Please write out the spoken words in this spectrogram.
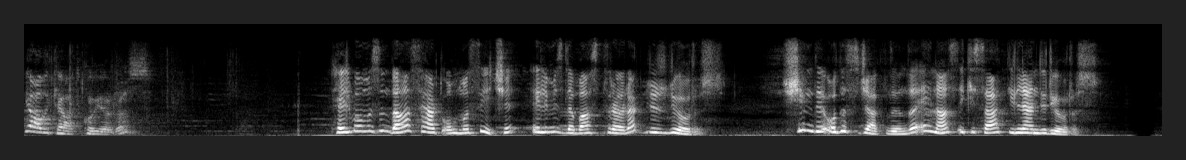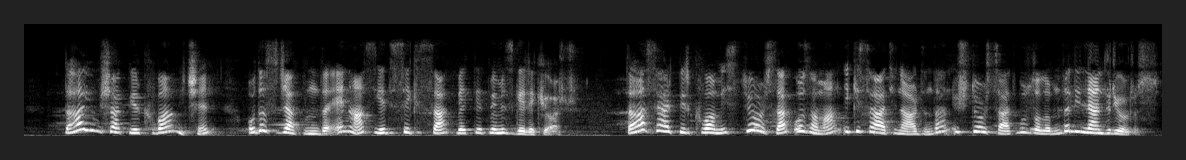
yağlı kağıt koyuyoruz. Helvamızın daha sert olması için elimizle bastırarak düzlüyoruz. Şimdi oda sıcaklığında en az 2 saat dinlendiriyoruz. Daha yumuşak bir kıvam için oda sıcaklığında en az 7-8 saat bekletmemiz gerekiyor. Daha sert bir kıvam istiyorsak o zaman 2 saatin ardından 3-4 saat buzdolabında dinlendiriyoruz.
